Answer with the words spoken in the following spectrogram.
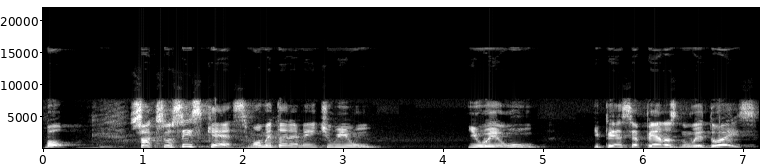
Bom, só que se você esquece momentaneamente o I1 e o E1 e pense apenas no E2,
